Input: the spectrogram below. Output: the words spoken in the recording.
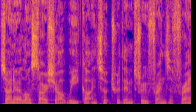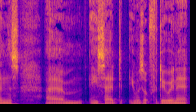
So anyway, long story short, we got in touch with him through friends of friends. Um, he said he was up for doing it.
